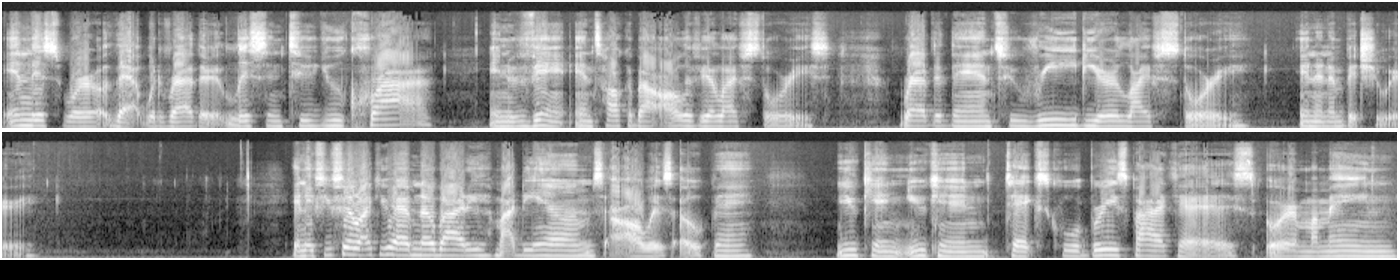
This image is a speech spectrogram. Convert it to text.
in this world that would rather listen to you cry and vent and talk about all of your life stories rather than to read your life story in an obituary. And if you feel like you have nobody, my DMs are always open. You can you can text Cool Breeze Podcast or my main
